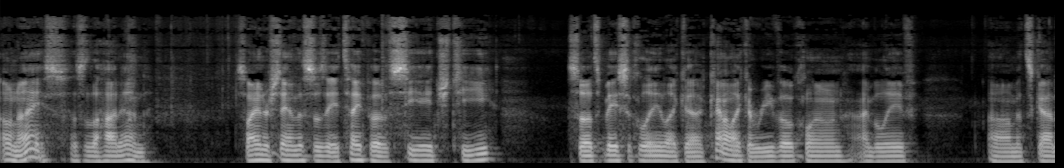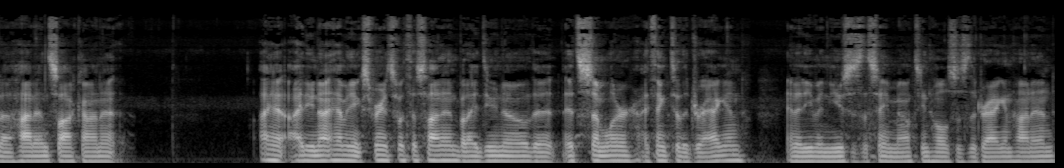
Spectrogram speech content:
Oh, nice. This is the hot end. So I understand this is a type of CHT. So it's basically like a kind of like a Revo clone, I believe. Um, it's got a hot end sock on it. I, I do not have any experience with this hot end, but I do know that it's similar, I think, to the Dragon. And it even uses the same mounting holes as the Dragon hot end.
